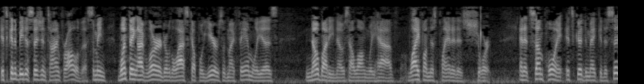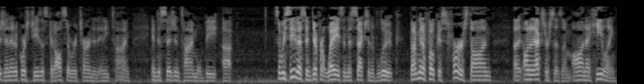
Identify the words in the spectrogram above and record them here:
it's going to be decision time for all of us. I mean, one thing I've learned over the last couple of years with my family is Nobody knows how long we have. Life on this planet is short. And at some point, it's good to make a decision. And of course, Jesus could also return at any time, and decision time will be up. So we see this in different ways in this section of Luke, but I'm going to focus first on, uh, on an exorcism, on a healing,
